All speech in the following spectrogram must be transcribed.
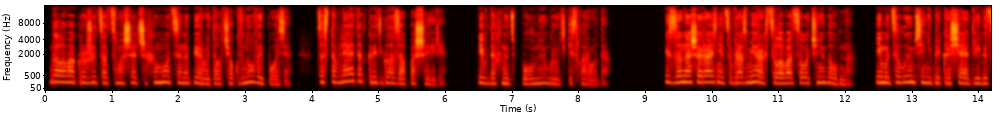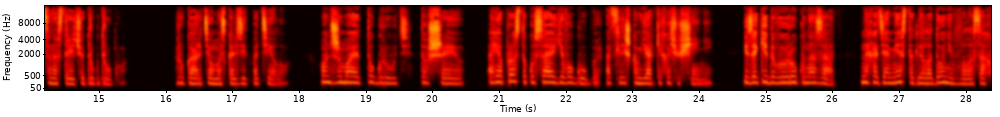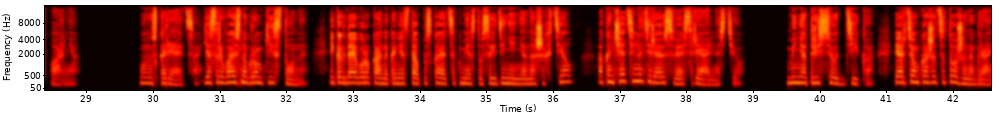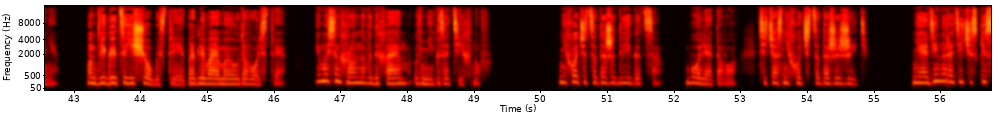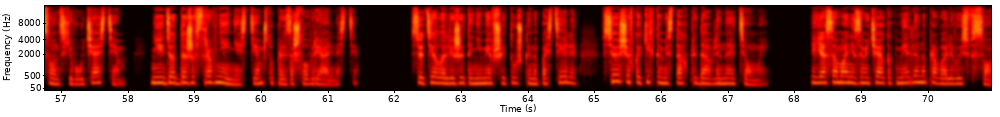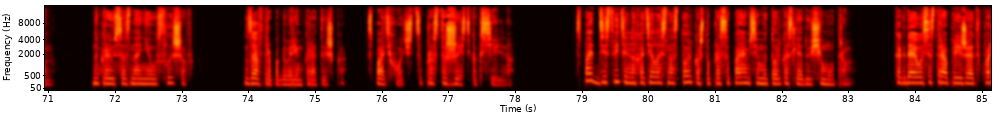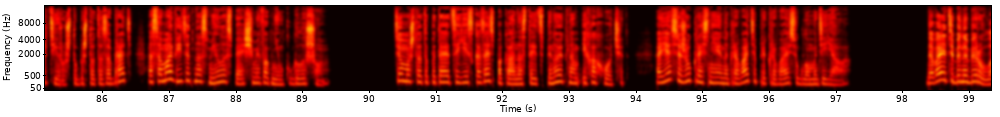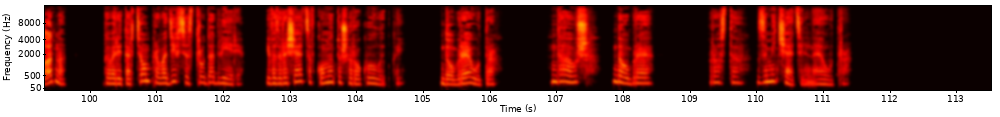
Голова кружится от сумасшедших эмоций, но первый толчок в новой позе заставляет открыть глаза пошире и вдохнуть полную грудь кислорода. Из-за нашей разницы в размерах целоваться очень удобно, и мы целуемся, не прекращая двигаться навстречу друг другу. Рука Артема скользит по телу. Он сжимает то грудь, то шею, а я просто кусаю его губы от слишком ярких ощущений и закидываю руку назад, находя место для ладони в волосах парня. Он ускоряется. Я срываюсь на громкие стоны. И когда его рука наконец-то опускается к месту соединения наших тел, окончательно теряю связь с реальностью. Меня трясет дико, и Артем, кажется, тоже на грани. Он двигается еще быстрее, продлевая мое удовольствие. И мы синхронно выдыхаем, вмиг затихнув. Не хочется даже двигаться. Более того, сейчас не хочется даже жить. Ни один эротический сон с его участием не идет даже в сравнение с тем, что произошло в реальности. Все тело лежит онемевшей тушкой на постели, все еще в каких-то местах придавленное темой. И я сама не замечаю, как медленно проваливаюсь в сон, на краю сознания услышав «Завтра поговорим, коротышка. Спать хочется, просто жесть как сильно». Спать действительно хотелось настолько, что просыпаемся мы только следующим утром. Когда его сестра приезжает в квартиру, чтобы что-то забрать, а сама видит нас мило спящими в обнимку голышом. Тёма что-то пытается ей сказать, пока она стоит спиной к нам и хохочет, а я сижу краснея на кровати, прикрываясь углом одеяла. «Давай я тебе наберу, ладно?» — говорит Артём, проводив сестру до двери, и возвращается в комнату широкой улыбкой. «Доброе утро». «Да уж, доброе. Просто замечательное утро».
